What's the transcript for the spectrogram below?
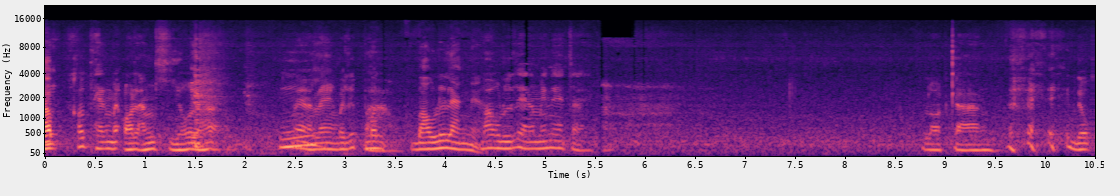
ครับเขาเขาแทงไปอ๋อหลังเขียวเลยฮะอืมแม่แรงไปหรือเปมันล่าเบาหรือแรงเนี่ย เบาหรือแรงไม่แน่ใจ หลอดกลาง ดก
